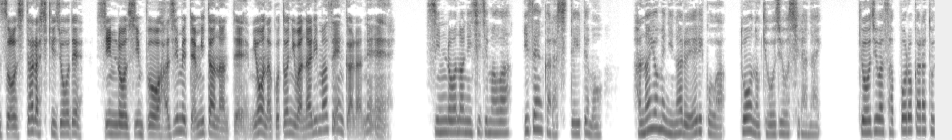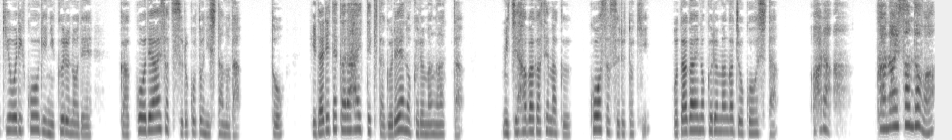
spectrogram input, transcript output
そうしたら式場で新郎新婦を初めて見たなんて妙なことにはなりませんからね。新郎の西島は以前から知っていても、花嫁になるエリコは当の教授を知らない。教授は札幌から時折講義に来るので、学校で挨拶することにしたのだ。と、左手から入ってきたグレーの車があった。道幅が狭く、交差するとき、お互いの車が徐行した。あら、金井さんだわ。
